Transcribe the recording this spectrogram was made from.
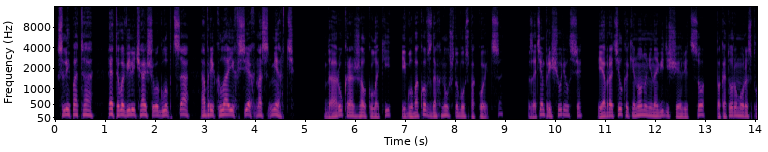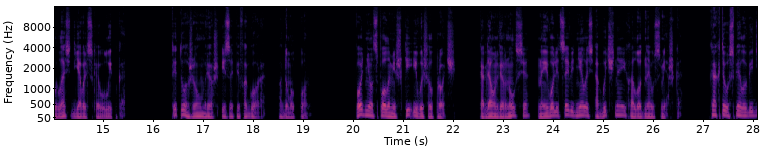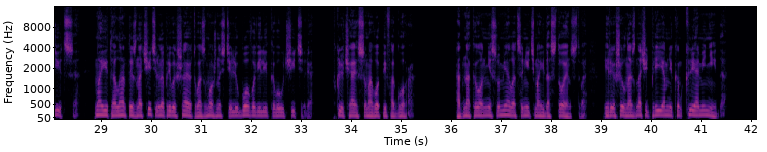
«Слепота этого величайшего глупца обрекла их всех на смерть!» Даарук разжал кулаки и глубоко вздохнул, чтобы успокоиться. Затем прищурился и обратил к Акинону ненавидящее лицо, по которому расплылась дьявольская улыбка. «Ты тоже умрешь из-за Пифагора», — подумал он. Поднял с пола мешки и вышел прочь. Когда он вернулся, на его лице виднелась обычная и холодная усмешка. «Как ты успел убедиться, мои таланты значительно превышают возможности любого великого учителя, включая самого Пифагора. Однако он не сумел оценить мои достоинства и решил назначить преемником Клеоменида.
